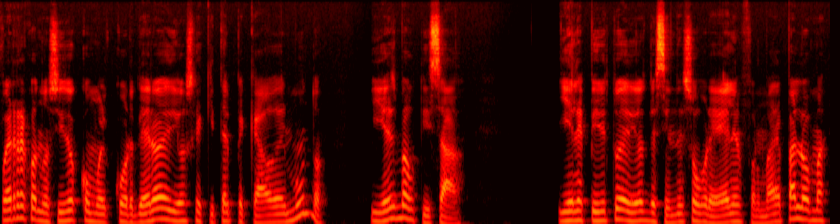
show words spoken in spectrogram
fue reconocido como el Cordero de Dios que quita el pecado del mundo y es bautizado. Y el Espíritu de Dios desciende sobre él en forma de paloma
